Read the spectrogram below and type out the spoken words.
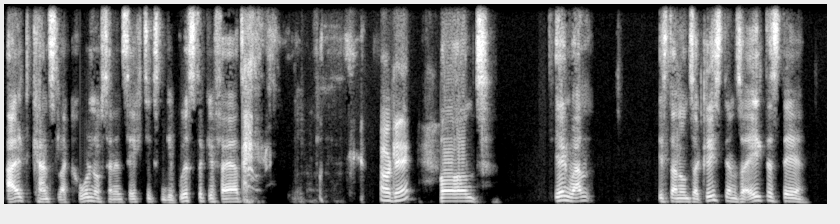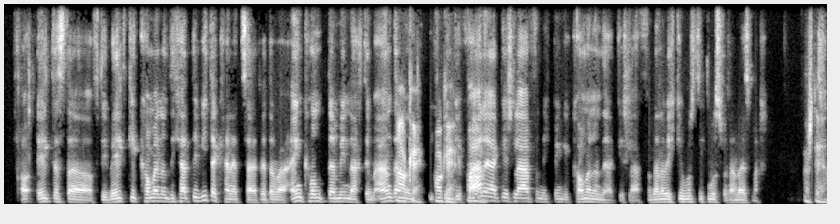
Altkanzler Kohl noch seinen 60. Geburtstag gefeiert. okay. Und irgendwann ist dann unser Christian, unser Älteste, Ältester auf die Welt gekommen und ich hatte wieder keine Zeit, weil da war ein Kundentermin nach dem anderen. Okay, ich okay. bin gefahren, oh. er hat geschlafen, ich bin gekommen und er hat geschlafen. Und dann habe ich gewusst, ich muss was anderes machen. Verstehe.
